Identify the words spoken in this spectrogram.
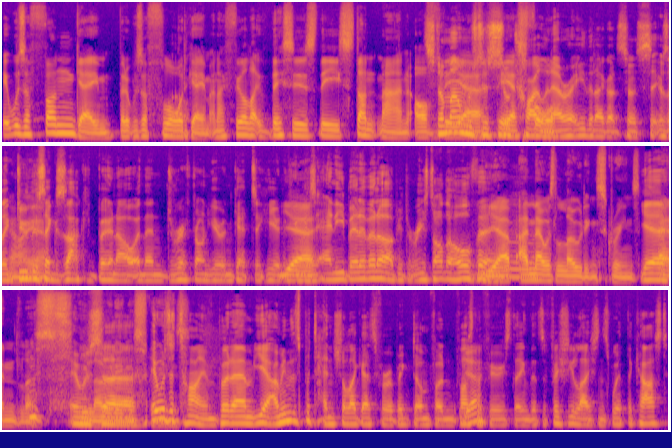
it was a fun game but it was a flawed game and i feel like this is the stuntman of Stuntman the, uh, was just so PS4. trial and error that I got so sick. It was like Oh, do this yeah. exact burnout and then drift around here and get to here. And if you any bit of it up, you have to restart the whole thing. yeah and there was loading screens Yeah. endless It was uh, it was a time, but um, yeah, I mean, there's potential, I guess, for a big dumb fun Fast Yeah. and Furious thing that's officially licensed with the cast,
